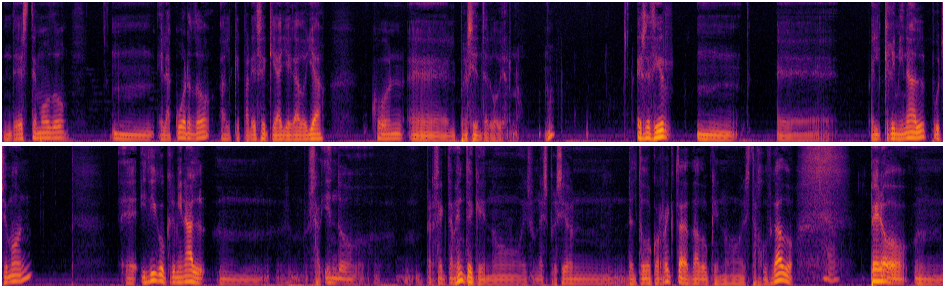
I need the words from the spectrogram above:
de este modo mm, el acuerdo al que parece que ha llegado ya con eh, el presidente del gobierno. ¿no? Es decir, mm, eh, el criminal Puigdemont, eh, y digo criminal mm, sabiendo perfectamente que no es una expresión del todo correcta, dado que no está juzgado. Pero mm,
